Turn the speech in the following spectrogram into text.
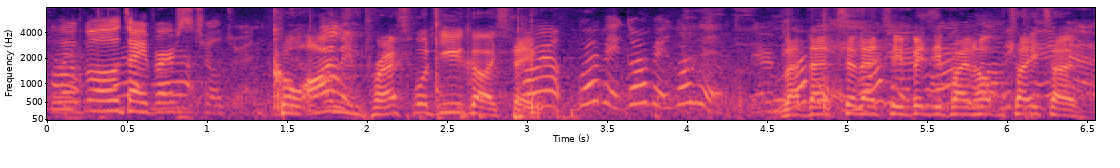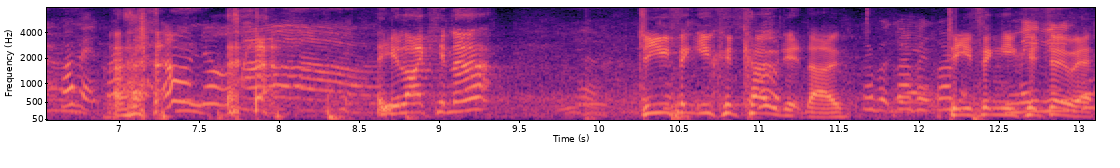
global diverse children. Cool. I'm impressed. What do you guys think? Grab it, grab it, grab it, grab it. That, Grab that's it, they're grab too busy grab playing hot potato. Grab it, grab it. Oh no. Are you liking that? Do you think you could code it though? Grab it, grab it, grab Do you think you could do it?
